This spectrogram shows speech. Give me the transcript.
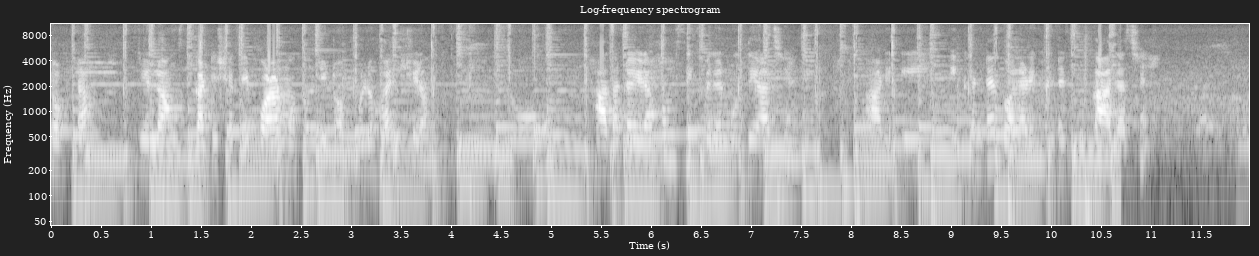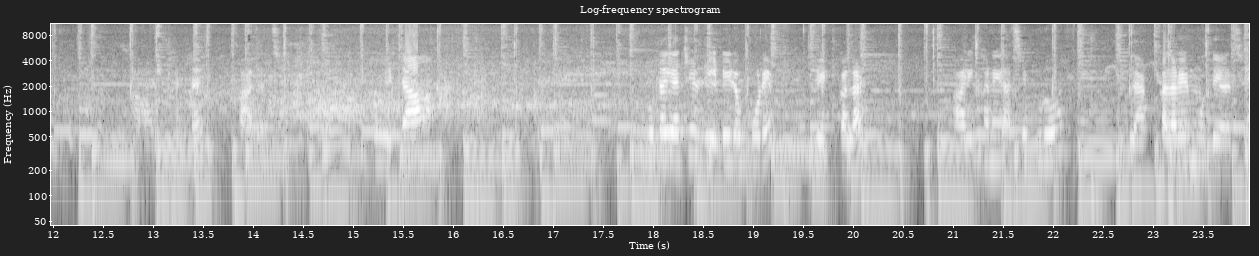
টপটা, যে লং স্কার্টের সাথে পরার মতন যে টপগুলো হয় সেরকম। তো হাতাটা এরকম সিম্পলের মধ্যে আছে। আর এই এখানটায়, গলার এখানটা একটু কাজ আছে। আর এখানটায় কাজ আছে। তো এটা গোটাই আছে রেডের ওপরে রেড কালার আর এখানে আছে পুরো ব্ল্যাক কালারের মধ্যে আছে।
